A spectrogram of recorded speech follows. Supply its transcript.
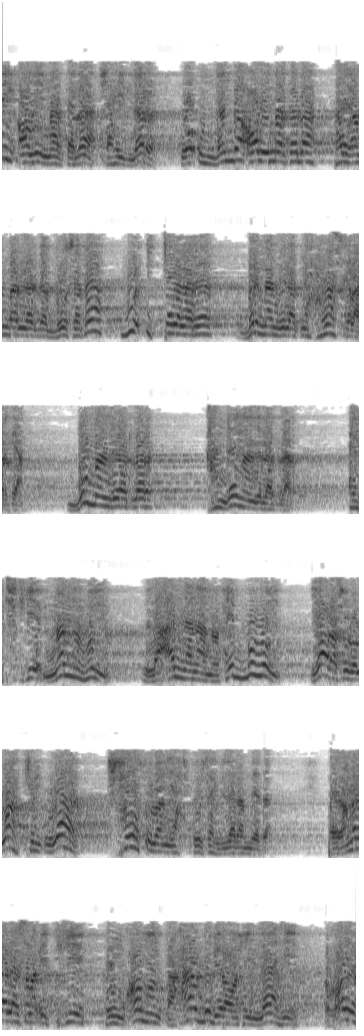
eng oliy martaba shahidlar va undanda oliy martaba payg'ambarlarda bo'lsada bu ikkalalari bir manzilatni havas qilar ekan bu manzilatlar qanday manzilatlar? Aytishdiki la'allana nuhibbuhum ya rasululloh kim ular shayx ularni yaxshi ko'rsak bizlar ham dedi payg'ambar alayhissalom aytdiki hum qawmun tahabbu bi rohillahi غير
